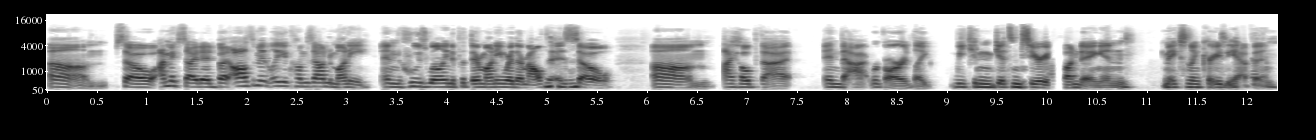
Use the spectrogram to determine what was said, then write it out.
Um, so I'm excited, but ultimately it comes down to money and who's willing to put their money where their mouth Mhm. is. So um, I hope that in that regard, like we can get some serious funding and make something crazy happen.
